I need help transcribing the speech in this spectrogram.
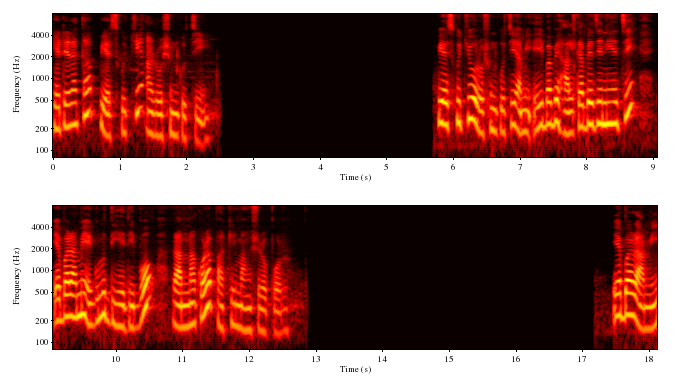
কেটে রাখা পেঁয়াজ কুচি আর রসুন কুচি। পেঁয়াজ কুচি ও রসুন কুচি আমি এইভাবে হালকা বেজে নিয়েছি। এবার আমি এগুলো দিয়ে দিব রান্না করা পাখির মাংসের ওপর। এবার আমি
